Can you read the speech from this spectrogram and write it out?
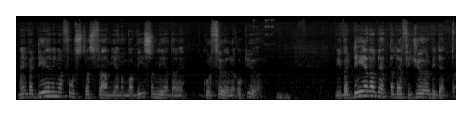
Nej, värderingar fostras fram genom vad vi som ledare går före och gör. Mm. Vi värderar detta, därför gör vi detta.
